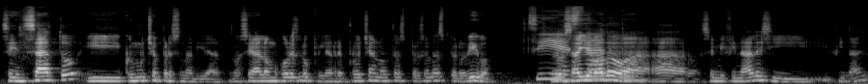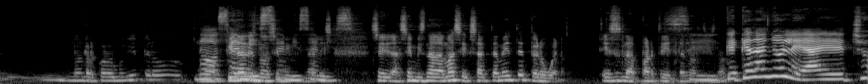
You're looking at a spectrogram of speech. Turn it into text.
sensato. y con mucha personalidad. No sé, a lo mejor es lo que le reprochan otras personas, pero digo, los ha llevado a, semifinales y, final, no recuerdo muy bien, pero no, finales no, semifinales. A semis nada más, exactamente, pero bueno, esa es la parte de sí. ¿Qué, ¿Qué daño le ha hecho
